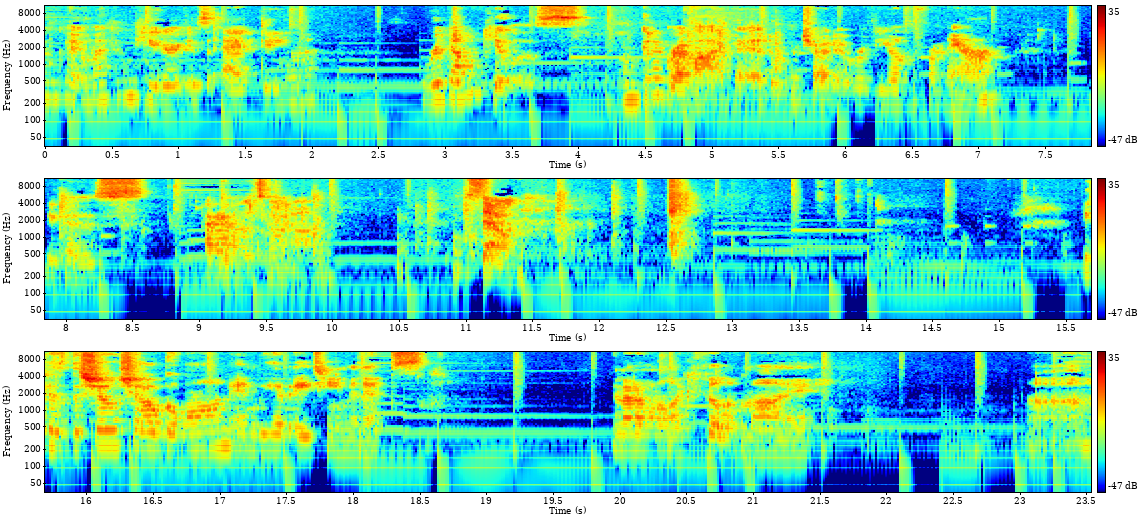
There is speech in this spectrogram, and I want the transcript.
Okay, my computer is acting redonkulous. I'm gonna grab my iPad and try to review them from there because I don't know what's going on. So, because the show shall go on and we have 18 minutes and I don't want to like fill up my uh,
